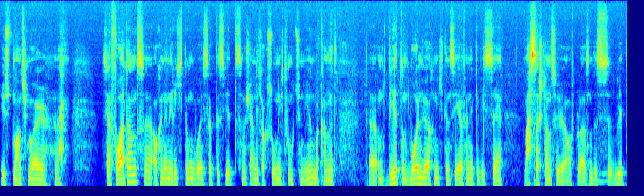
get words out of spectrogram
ist manchmal äh, sehr fordernd, äh, auch in eine Richtung, wo ich sage, das wird wahrscheinlich auch so nicht funktionieren. Man kann nicht und wird und wollen wir auch nicht den See auf eine gewisse Wasserstandshöhe aufblasen. Das wird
